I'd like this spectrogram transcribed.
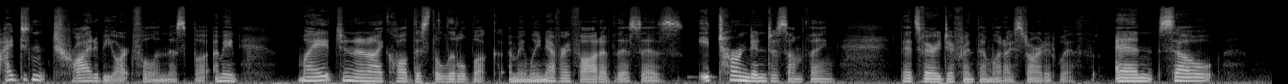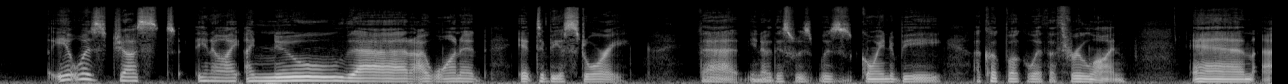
I didn't try to be artful in this book. I mean, my agent and I called this the little book. I mean, we never thought of this as it turned into something that's very different than what I started with. And so it was just, you know, I, I knew that I wanted it to be a story, that, you know, this was, was going to be a cookbook with a through line. And I-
